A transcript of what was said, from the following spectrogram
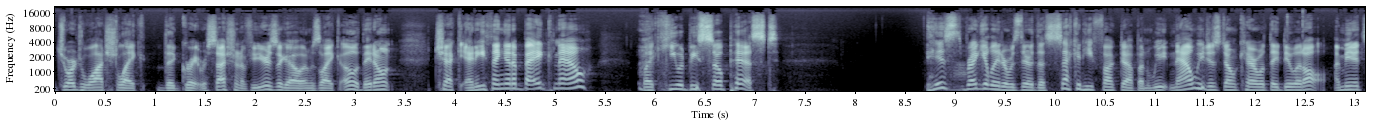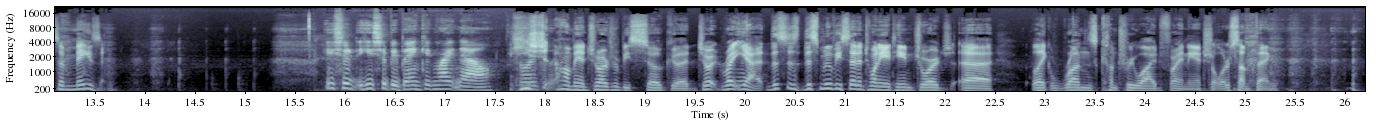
George watched like the Great Recession a few years ago and was like, "Oh, they don't check anything at a bank now," like he would be so pissed. His regulator was there the second he fucked up, and we now we just don't care what they do at all. I mean, it's amazing. He should he should be banking right now. He should. would. Oh man, George would be so good. George, right? Yeah. This is this movie set in 2018. George, uh, like runs Countrywide Financial or something.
